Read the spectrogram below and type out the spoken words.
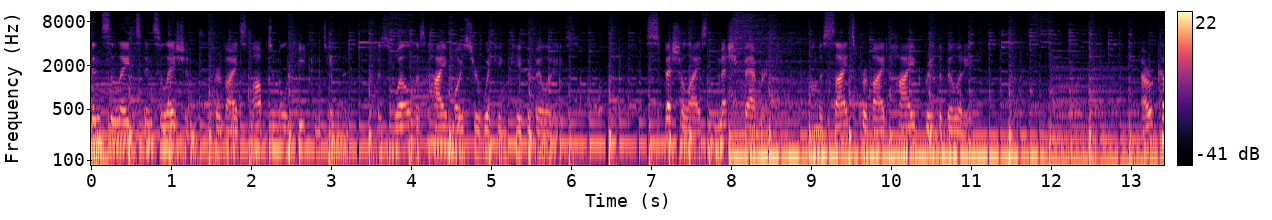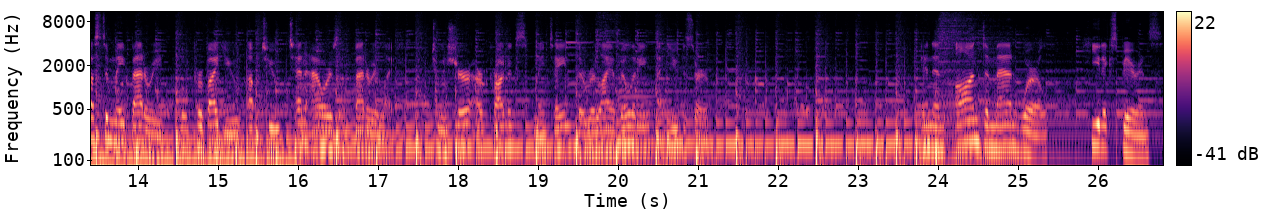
Thinsulate insulation provides optimal heat containment as well as high moisture wicking capabilities. Specialized mesh fabric on the sides provide high breathability. Our custom-made battery will provide you up to 10 hours of battery life to ensure our products maintain the reliability that you deserve. In an on-demand world, Heat Experience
